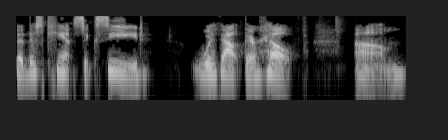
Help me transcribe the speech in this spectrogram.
that this can't succeed without their help. Um,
